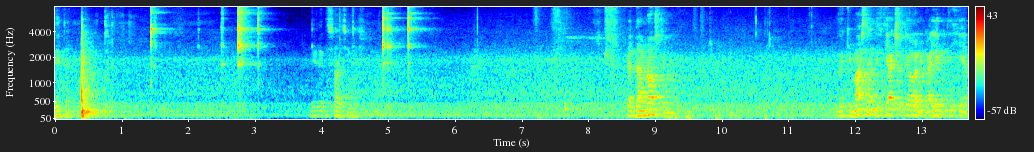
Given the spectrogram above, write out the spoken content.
Δείτε. Δείτε τη σάλτσα μας. Πεντανόστιμη. Δοκιμάστε να τη φτιάξετε όλοι. Καλή επιτυχία.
